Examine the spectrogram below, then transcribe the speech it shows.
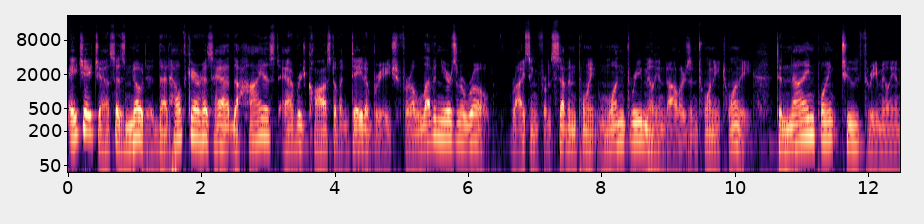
HHS has noted that healthcare has had the highest average cost of a data breach for 11 years in a row, rising from $7.13 million in 2020 to $9.23 million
